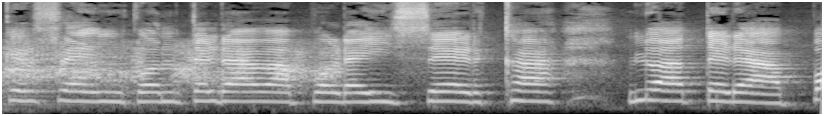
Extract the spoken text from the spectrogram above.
que se encontraba por ahí cerca lo atrapó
